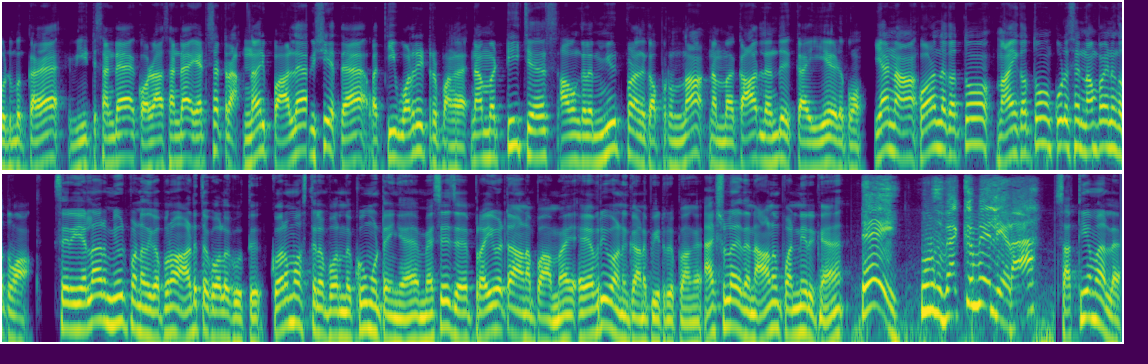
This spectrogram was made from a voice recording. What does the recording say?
குடும்பக்கரை வீட்டு சண்டை கொழா சண்டை எட்ஸட்ரா இந்த மாதிரி பல விஷயத்த பற்றி உளறிட்டு இருப்பாங்க. நம்ம டீச்சர்ஸ் அவங்கள மியூட் பண்ணதுக்கு அப்புறம் தான் நம்ம காதுல இருந்து கையே எடுப்போம். ஏன்னா குழந்தை கத்தும் நாய் கத்தும் கூட சரி நம்ம பையனும் கத்துவான். சரி எல்லாரும் மியூட் பண்ணதுக்கப்புறம் அடுத்த கோலை கூத்து. குரமாசத்தில் பிறந்த கூமுட்டைங்க மெசேஜை ப்ரைவேட்டாக அனுப்பாமல் எவ்ரி ஒனுக்கு அனுப்பிட்டு இருப்பாங்க. ஆக்சுவலாக இதை நானும் பண்ணியிருக்கேன் டேய் உனக்கு வெக்கமே இல்லையாடா. சத்தியமா இல்லை.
